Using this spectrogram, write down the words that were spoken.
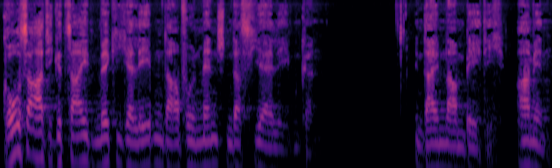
Großartige Zeiten wirklich erleben darf, wo Menschen das hier erleben können. In deinem Namen bete ich. Amen.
